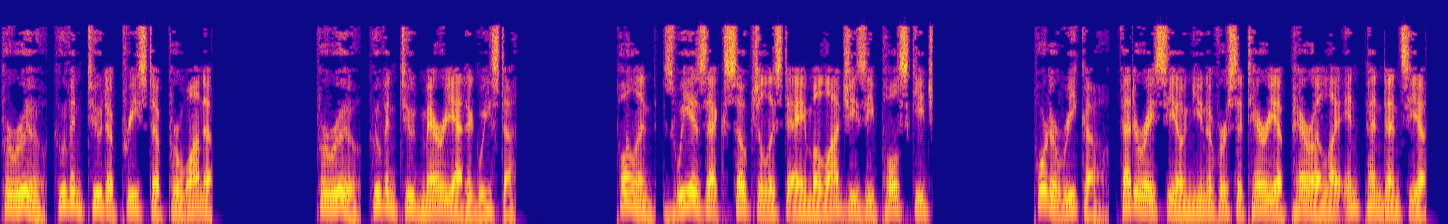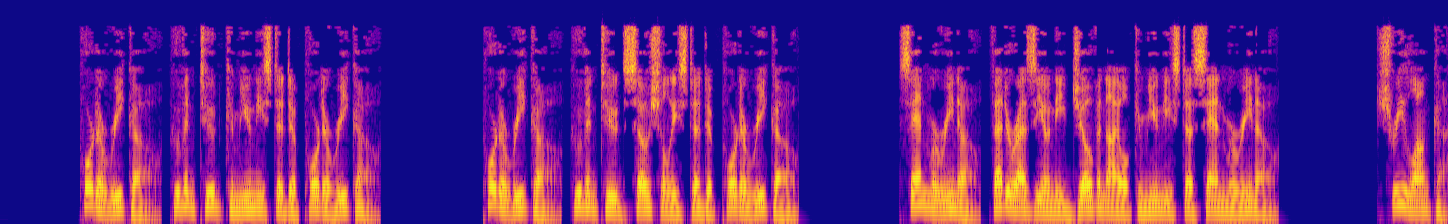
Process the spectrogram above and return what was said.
Peru, Juventud Aprista Peruana. Peru, Juventud Mariateguista Poland, Związek Socjalista Młodzieży Polskiej Puerto Rico, Federación Universitaria para la Independencia Puerto Rico, Juventud Comunista de Puerto Rico Puerto Rico, Juventud Socialista de Puerto Rico San Marino, Federazione Giovanile Comunista San Marino Sri Lanka,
